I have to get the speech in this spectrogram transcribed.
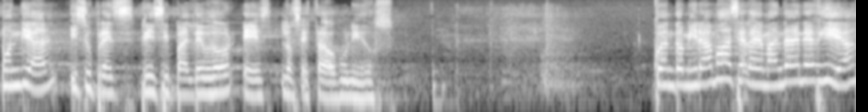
mundial y su principal deudor es los Estados Unidos. Cuando miramos hacia la demanda de energía,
